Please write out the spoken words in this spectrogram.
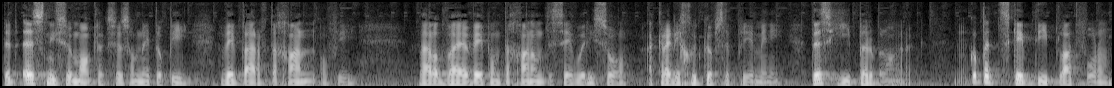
Dit is nie so maklik soos om net op die webwerf te gaan of die wêreldwye web om te gaan om te sê hoor hierso, ek kry die goedkoopste premie nie. Dis hiper belangrik. Koop dit skep die platform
